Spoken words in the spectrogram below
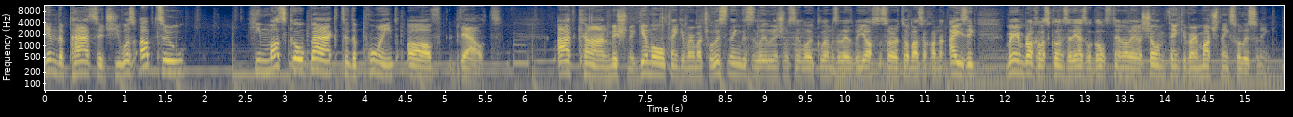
in the passage he was up to, he must go back to the point of doubt. Atkan Mishnah Gimel. Thank you very much for listening. This is Leila Nishma Siloy Kolem Zalez B'Yasa Sarah Tobas Isaac Miriam Bracha Vaskolin Zalez Goldstein Alei Shalom. Thank you very much. Thanks for listening.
